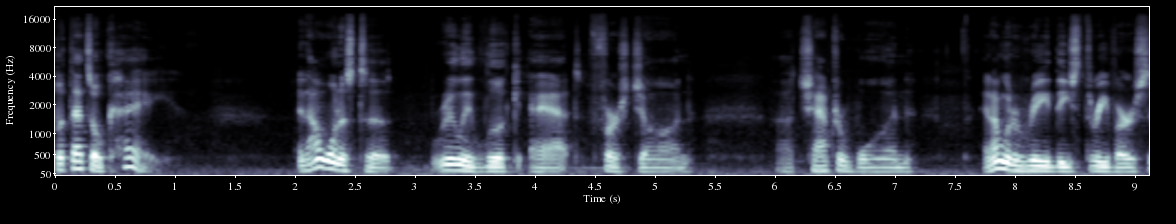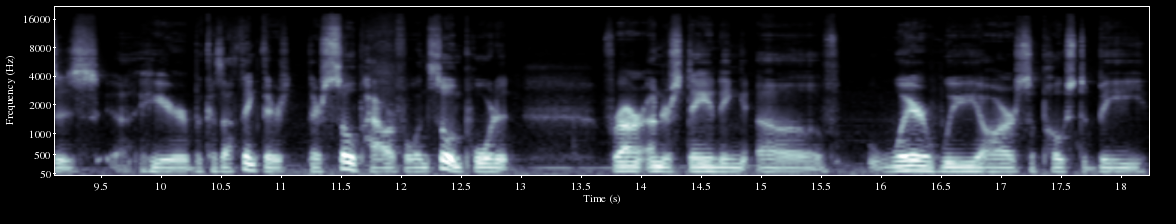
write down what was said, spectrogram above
But that's okay. And I want us to really look at First John uh, chapter 1. And I'm going to read these three verses uh, here because I think they're, they're so powerful and so important for our understanding of where we are supposed to be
